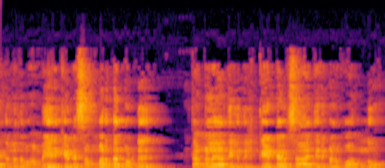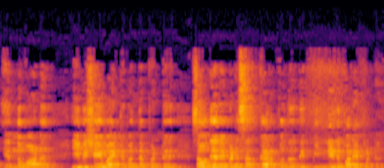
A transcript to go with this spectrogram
എന്നുള്ളതും അമേരിക്കയുടെ സമ്മർദ്ദം കൊണ്ട് തങ്ങൾ അതിൽ നിൽക്കേണ്ട ഒരു സാഹചര്യങ്ങൾ വന്നു എന്നുമാണ് ഈ വിഷയവുമായിട്ട് ബന്ധപ്പെട്ട് സൗദി അറേബ്യയുടെ സർക്കാർ പ്രതിനിധി പിന്നീട് പറയപ്പെട്ടത്.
